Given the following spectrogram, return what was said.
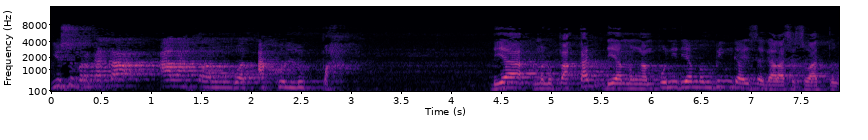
Yusuf berkata, Allah telah membuat aku lupa. Dia melupakan, dia mengampuni, dia membingkai segala sesuatu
